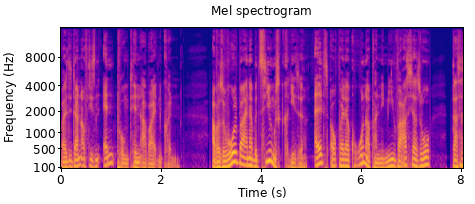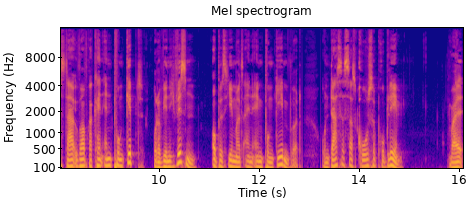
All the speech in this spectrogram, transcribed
Weil sie dann auf diesen Endpunkt hinarbeiten können. Aber sowohl bei einer Beziehungskrise als auch bei der Corona-Pandemie war es ja so, dass es da überhaupt gar keinen Endpunkt gibt oder wir nicht wissen, ob es jemals einen Endpunkt geben wird. Und das ist das große Problem. Weil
